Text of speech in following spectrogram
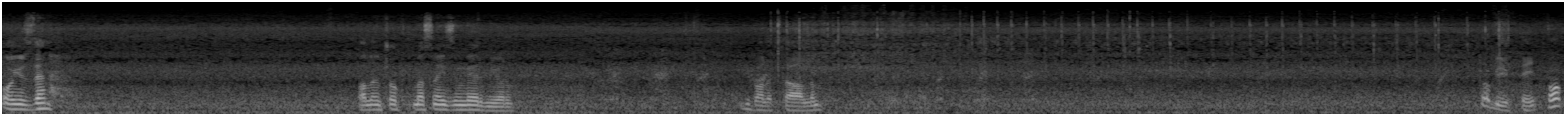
O yüzden balığın çok tutmasına izin vermiyorum. Bir balık daha aldım. O büyük değil. Hop.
